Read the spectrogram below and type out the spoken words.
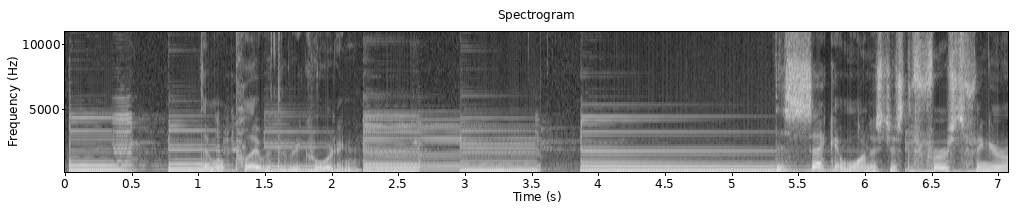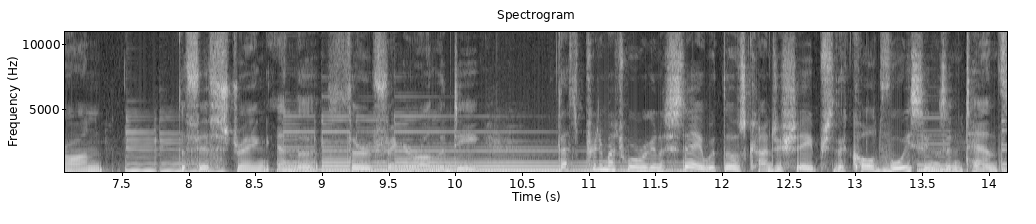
then we'll play with the recording. This second one is just the first finger on the fifth string and the third finger on the D. That's pretty much where we're going to stay with those kinds of shapes. They're called voicings and tenths.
